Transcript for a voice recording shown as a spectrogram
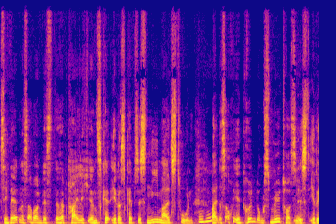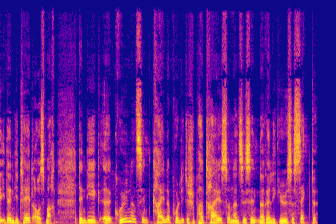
Sie werden es aber, und deshalb teile ich ihre Skepsis, niemals tun, mhm. weil das auch ihr Gründungsmythos mhm. ist, ihre Identität ausmacht. Denn die äh, Grünen sind keine politische Partei, sondern sie sind eine religiöse Sekte.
